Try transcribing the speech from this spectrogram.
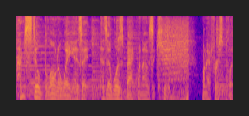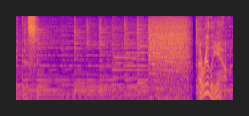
I'm still blown away as I as I was back when I was a kid, when I first played this. I really am.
